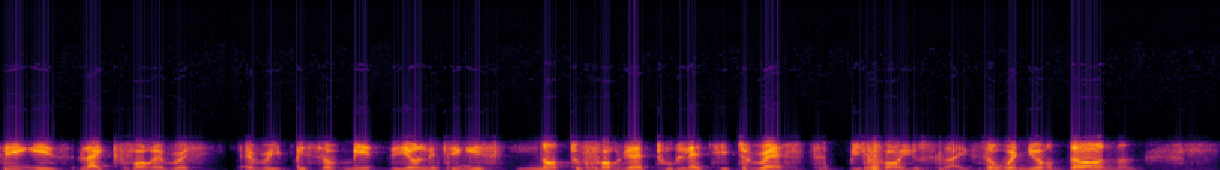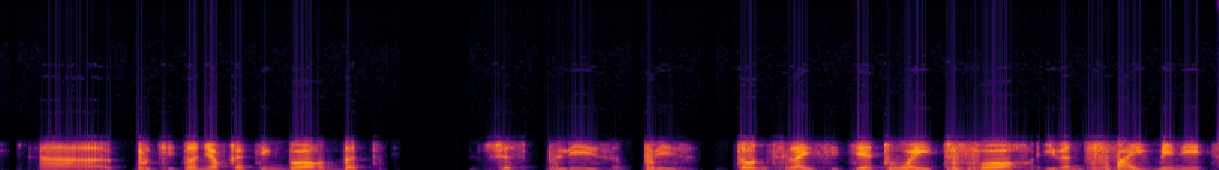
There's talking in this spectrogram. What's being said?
thing is, like for every every piece of meat, the only thing is not to forget to let it rest before you slice. So when you're done, uh, put it on your cutting board, but just please, please don't slice it yet. Wait for even five minutes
